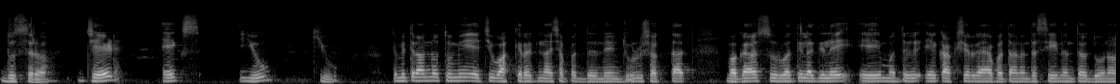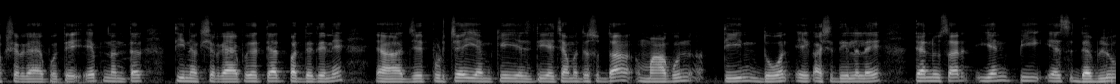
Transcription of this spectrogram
दुसरं. Z X U Q. तर मित्रांनो तुम्ही याची वाक्यरचना अशा पद्धतीने जोडू शकतात. बघा सुरुवातीला दिले ए मधील एक अक्षर गायब होता नंतर सी नंतर दोन अक्षर गायब होते एफ नंतर तीन अक्षर गायब होते. त्याच पद्धतीने जे पुढचे एम के एच डी याच्यामध्ये सुद्धा मागून तीन दोन एक असे दिलेलं आहे. त्यानुसार एन पी एस डब्ल्यू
